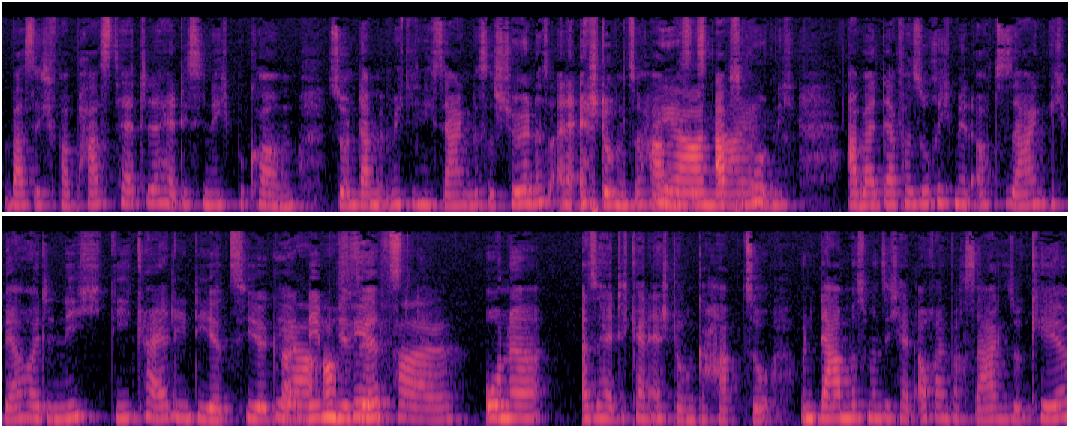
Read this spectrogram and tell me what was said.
was ich verpasst hätte, hätte ich sie nicht bekommen. So, und damit möchte ich nicht sagen, dass es schön ist, eine Essstörung zu haben. Ja, das ist nein. absolut nicht. Aber da versuche ich mir auch zu sagen, ich wäre heute nicht die Kylie, die jetzt hier gerade ja, neben dir sitzt. Fall. Ohne, also hätte ich keine Essstörung gehabt. So. Und da muss man sich halt auch einfach sagen, so, okay,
